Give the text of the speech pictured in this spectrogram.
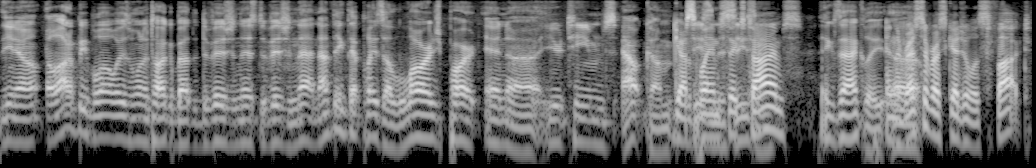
you know, a lot of people always want to talk about the division this, division that, and I think that plays a large part in uh, your team's outcome. got to play him six season. times, Exactly. and the rest of our schedule is fucked.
